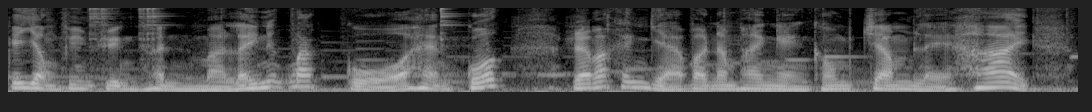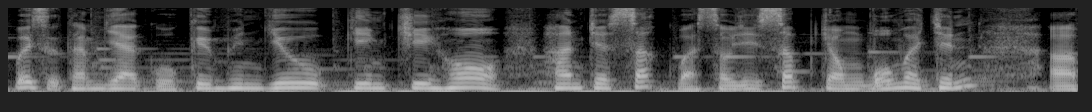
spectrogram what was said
cái dòng phim truyền hình mà lấy nước mắt của Hàn Quốc ra mắt khán giả vào năm 2002 với sự tham gia của Kim Hyun Yoo, Kim Ji Ho, Han Jae Suk và Seo Ji Sub trong bốn vai chính. À,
